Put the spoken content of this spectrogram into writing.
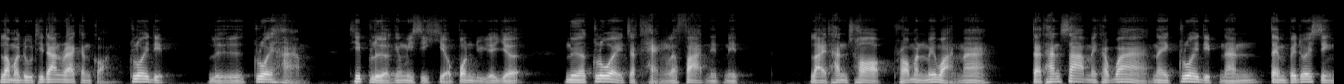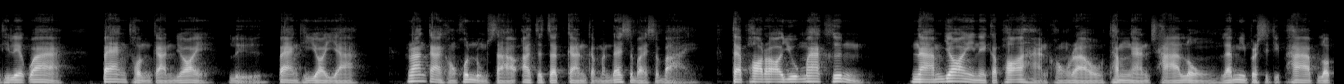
เรามาดูที่ด้านแรกกันก่อน กล้วยดิบ หรือกล้วยหาม ที่เปลือกยังมีสีเขียวปนอยู่เยอะๆ เนื้อกล้วยจะแข็งและฝาดนิดๆ หลายท่านชอบ เพราะมันไม่หวานมาก แต่ท่านทราบไหมครับว่าในกล้วยดิบนั้นเต็มไปด้วยสิ่งที่เรียกว่า แป้งทนการย่อย หรือแป้งที่ย่อยยาก ร่างกายของคนหนุ่มสาวอาจจะจัดการกับมันได้สบายๆ แต่พอเราอายุมากขึ้น น้ำย่อยในกระเพาะอาหารของเราทำงานช้าลง และมีประสิทธิภาพลด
